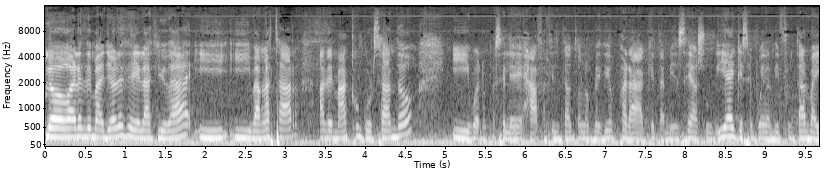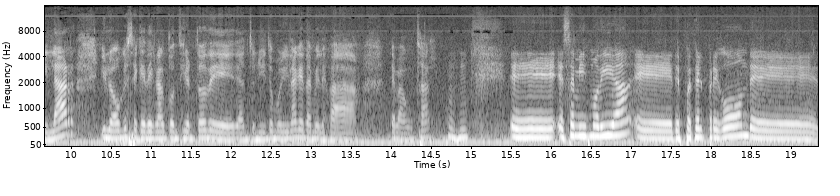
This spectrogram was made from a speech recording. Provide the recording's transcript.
hogares de mayores de la ciudad y, y van a estar además concursando y bueno, pues se les ha facilitado todos los medios para que también sea su día y que se puedan disfrutar, bailar y luego que se queden al concierto de, de Antoñito Molina que también les va, les va a gustar. Eh, ese mismo día, eh, después del pregón de,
